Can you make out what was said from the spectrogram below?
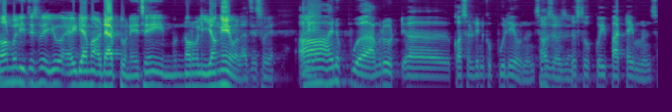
नर्मली त्यसो भए यो आइडियामा अड्याप्ट हुने चाहिँ नर्मली यङै होला त्यसो भए। होइन हाम्रो कन्सल्टेन्टको पुले हुनुहुन्छ। जस्तो कोही पार्ट टाइम हुनुहुन्छ।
